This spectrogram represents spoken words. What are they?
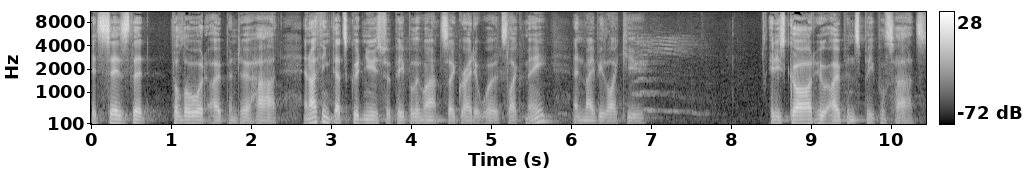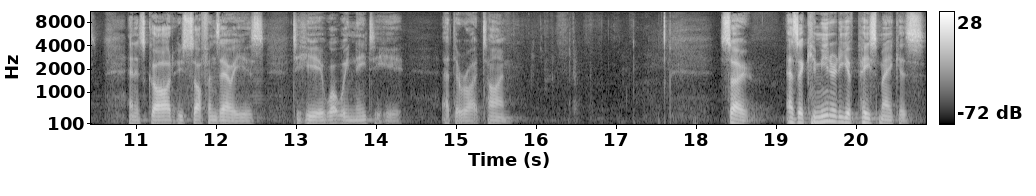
It says that the Lord opened her heart. And I think that's good news for people who aren't so great at words like me and maybe like you. It is God who opens people's hearts, and it's God who softens our ears to hear what we need to hear at the right time. So, as a community of peacemakers,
